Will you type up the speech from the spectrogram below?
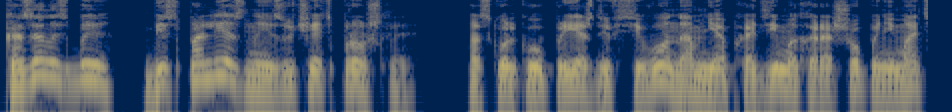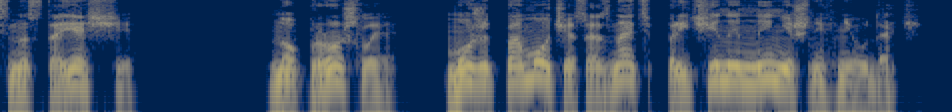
Казалось бы, бесполезно изучать прошлое, поскольку прежде всего нам необходимо хорошо понимать настоящее. Но прошлое может помочь осознать причины нынешних неудач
